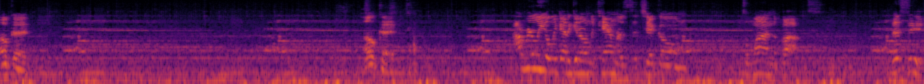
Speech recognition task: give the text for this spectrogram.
Okay. Okay. I really only got to get on the cameras to check on to wind the box. That's it.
